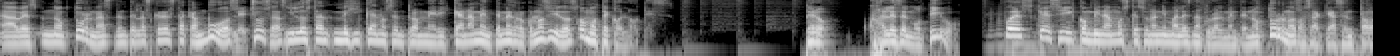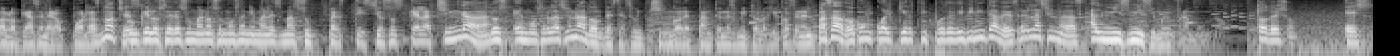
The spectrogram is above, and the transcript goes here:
Aves nocturnas, de entre las que destacan búhos, lechuzas y los tan mexicanos centroamericanamente mejor conocidos como tecolotes. Pero, ¿cuál es el motivo? Pues que si combinamos que son animales naturalmente nocturnos, o sea que hacen todo lo que hacen pero por las noches, con que los seres humanos somos animales más supersticiosos que la chingada, los hemos relacionado desde hace un chingo de panteones mitológicos en el pasado con cualquier tipo de divinidades relacionadas al mismísimo inframundo. Todo eso es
